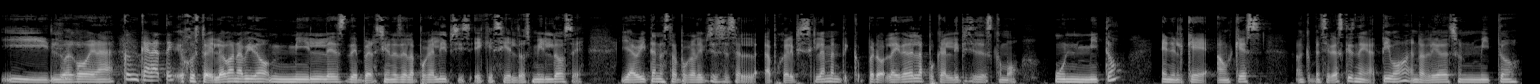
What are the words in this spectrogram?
y luego era... Con karate. Justo, y luego han habido miles de versiones del apocalipsis, y que si el 2012, y ahorita nuestro apocalipsis es el apocalipsis climático, pero la idea del apocalipsis es como un mito en el que, aunque es, aunque pensarías que es negativo, en realidad es un mito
